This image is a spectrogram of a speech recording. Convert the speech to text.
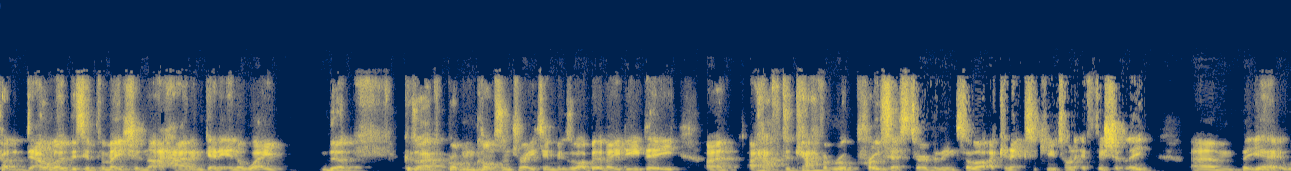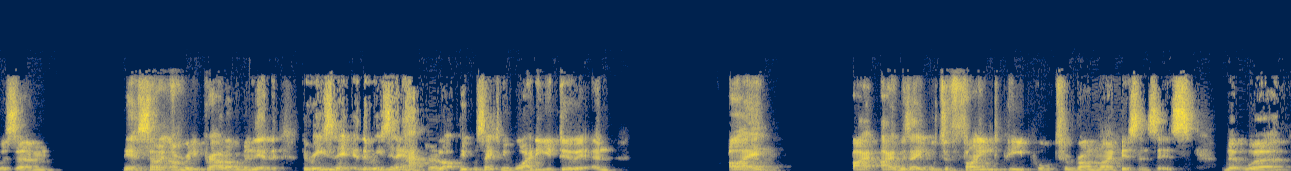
kind of download this information that I had and get it in a way that because I have a problem concentrating because I've got a bit of ADD, and I have to have a real process to everything so that I can execute on it efficiently. Um, but yeah, it was um, yeah something I'm really proud of. I mean, the, the reason it, the reason it happened, a lot of people say to me, "Why do you do it?" And I, I, I was able to find people to run my businesses that were,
